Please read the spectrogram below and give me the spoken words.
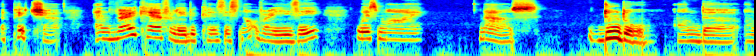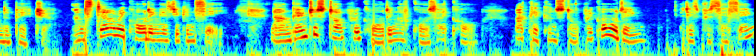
a picture and very carefully because it's not very easy with my mouse doodle on the on the picture. I'm still recording as you can see. Now I'm going to stop recording of course I call I click on stop recording. It is processing.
